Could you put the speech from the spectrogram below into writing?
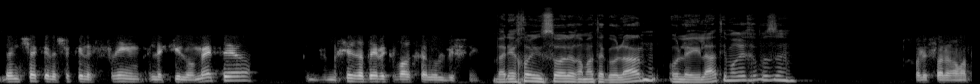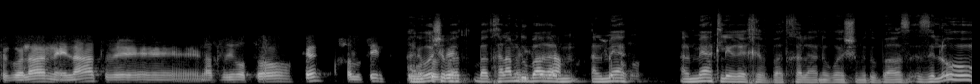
בין שקל לשקל עשרים לקילומטר, ומחיר הדלק כבר כלול בפנים. ואני יכול לנסוע לרמת הגולן או לאילת עם הרכב הזה? יכול לנסוע לרמת הגולן, לאילת, ולהחזיר אותו, כן, לחלוטין. אני רואה שבהתחלה מדובר על, על, 100, על 100 כלי רכב בהתחלה, אני רואה שמדובר. זה, זה לא...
